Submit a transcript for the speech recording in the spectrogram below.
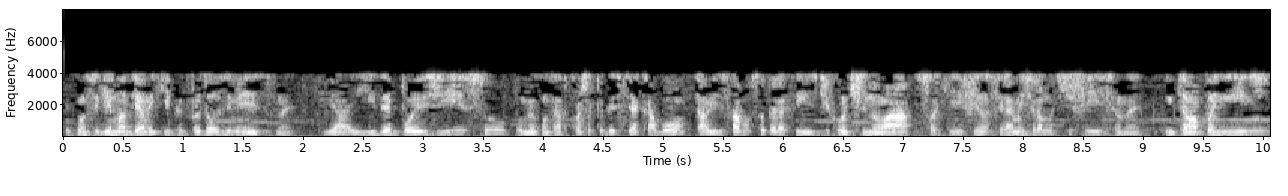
eu consegui manter uma equipe por 12 meses, né? E aí, depois disso, o meu contrato com a JBC acabou, e eles estavam super afins de continuar, só que financeiramente era muito difícil, né? Então a Panini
